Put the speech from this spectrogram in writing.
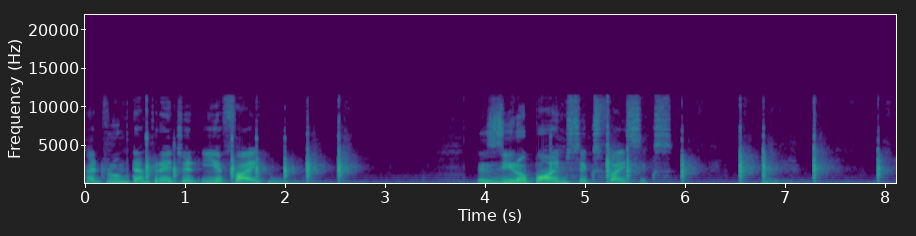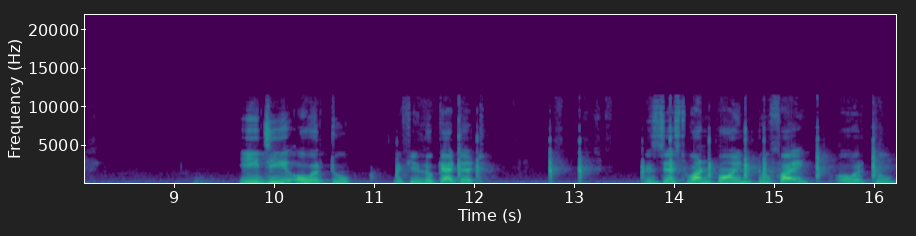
at room temperature EFI is 0.656 Eg over 2 if you look at it is just 1.25 over 2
